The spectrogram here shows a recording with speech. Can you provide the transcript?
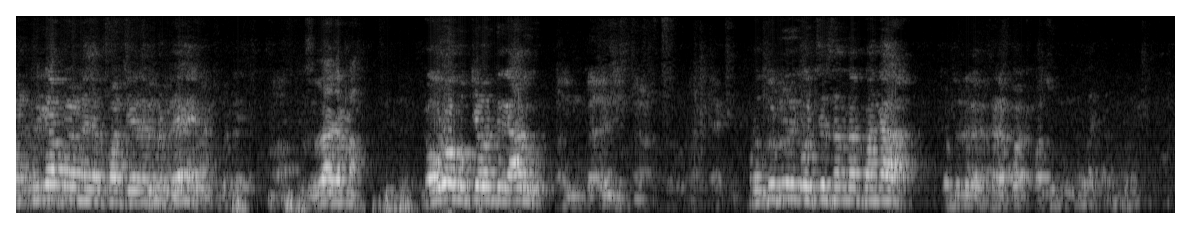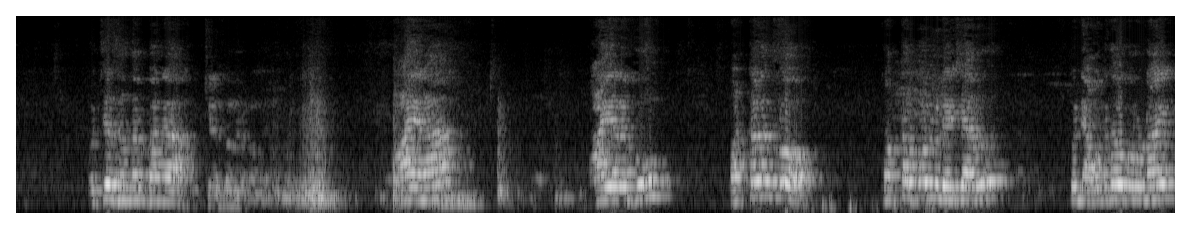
పత్రికా ప్రకటన ఏర్పాటు చేయడం ఏమంటే సుధాకరణ. గౌరవ ముఖ్యమంత్రి గారు ప్రొద్దుటూరికి వచ్చే సందర్భంగా పొద్దున కదా కడప పసుపు వచ్చే సందర్భంగా వచ్చిన సందర్భంగా. ఆయన ఆయనకు పట్టణంలో కొత్త పనులు వేశారు కొన్ని అవకతవకలు ఉన్నాయి.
